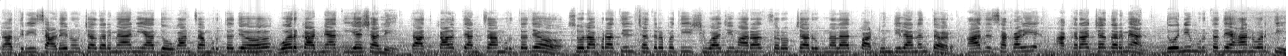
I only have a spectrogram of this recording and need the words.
रात्री साडेनऊच्या दरम्यान या दोघांचा मृतदेह वर काढण्यात यश आले. तात्काळ त्यांचा मृतदेह सोलापुरातील छत्रपती शिवाजी महाराज सर्वोपचार रुग्णालयात पाठवून दिल्यानंतर आज सकाळी अकराच्या दरम्यान दोन्ही मृतदेहांवरती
